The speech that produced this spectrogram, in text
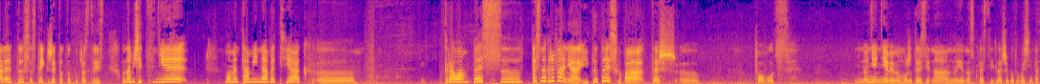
ale to w tej grze to, to po prostu jest... Ona mi się tnie momentami nawet jak... e, grałam bez, e, bez nagrywania i to, to jest chyba też e, powód no nie, nie wiem, no może to jest jedna, no jedna z kwestii, dlaczego to właśnie tak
